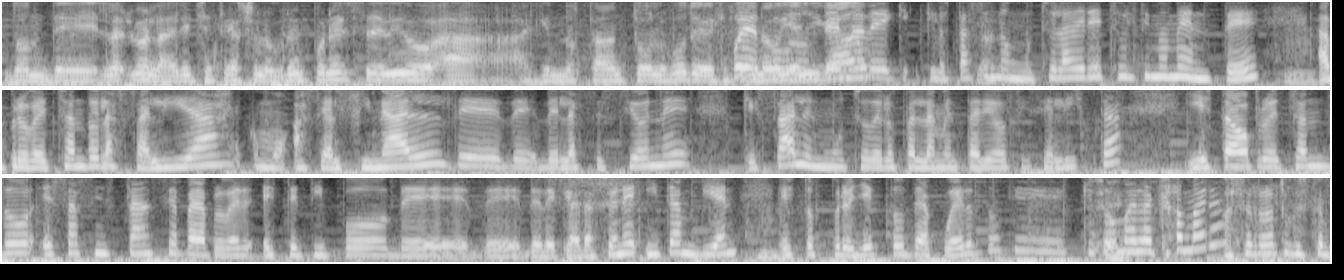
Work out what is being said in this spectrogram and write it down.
donde la, bueno, la derecha en este caso logró imponerse debido a, a que no estaban todos los votos y había gente Fue, que no fue había un llegado. tema de que, que lo está haciendo Claro. Mm. mucho la derecha últimamente, aprovechando las salidas como hacia el final de, de- de las sesiones que salen muchos de los parlamentarios oficialistas y estaba aprovechando esas instancias para proveer este tipo de, de- de declaraciones y también estos proyectos de acuerdo que, que Mm. Sí. toma la Cámara. Hace rato que se están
